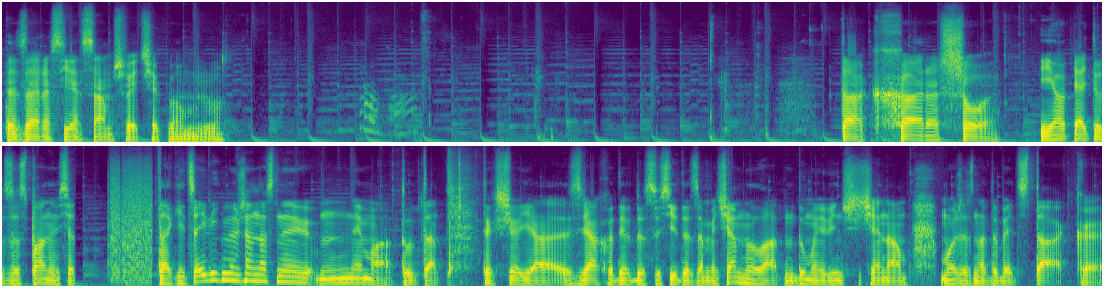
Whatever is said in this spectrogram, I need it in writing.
Та зараз я сам швидше помру. Так, хорошо. Я опять тут заспавнився. Так, і цей відьми вже в нас не, нема тут. а. Так що я зря ходив до сусіда за мечем. Ну ладно, думаю, він ще нам може знадобитись. Так. е,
